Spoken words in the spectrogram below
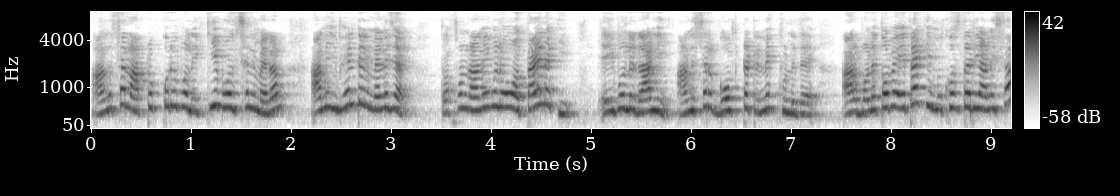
আনিসা নাটক করে বলে, কি বলছেন ম্যাডাম? আমি ইভেন্টের ম্যানেজার। তখন রানী বলে, ও, তাই নাকি? এই বলে রানী আনিসার গোপটা টেনে খুলে দেয়। আর বলে, তবে এটা কি মুখোশধারী আনিসা?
